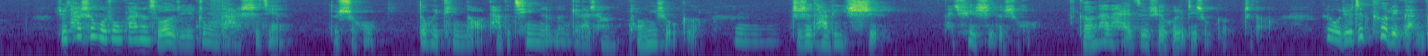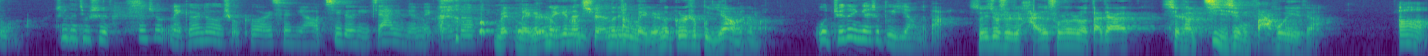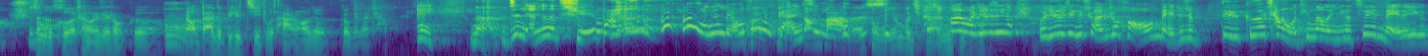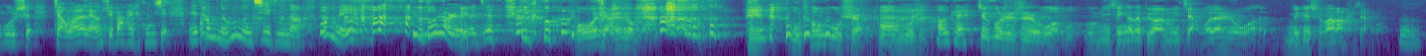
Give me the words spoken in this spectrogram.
就他生活中发生所有这些重大事件的时候，都会听到他的亲人们给他唱同一首歌。嗯只是他离世，他去世的时候，可能他的孩子就学会了这首歌，知道。所以我觉得这个特别感动。这个就是那就每个人都有首歌，而且你要记得你家里面每个人的 每每个人的 每个人的歌旋律那就是每个人的歌是不一样的，是吗？我觉得应该是不一样的吧。所以就是孩子出生之后，大家现场即兴发挥一下，哦，是的组。合成了这首歌，嗯然后大家就必须记住它，然后就都给他唱。哎，那这两个学霸，我能聊这么感性的东西。五音不全的哎，，我觉得这个，我觉得这个传说好美，就是对于歌唱，我听到了一个最美的一个故事。讲完了，两个学霸开始分析，哎，他们能不能记住呢？他们没 有多少人呢？这一个我我讲一个补补充故事，补充故事。OK，这故事是我我我们以前应该在 BOM 里讲过，但是我没跟雪曼老师讲过。嗯，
